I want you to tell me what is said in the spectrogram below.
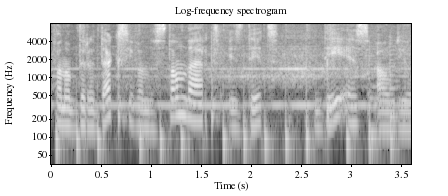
Van op de redactie van De Standaard is dit DS Audio.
